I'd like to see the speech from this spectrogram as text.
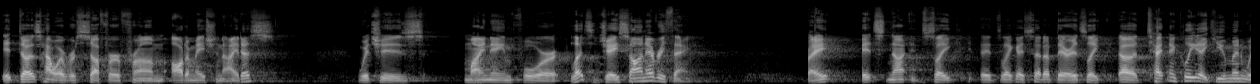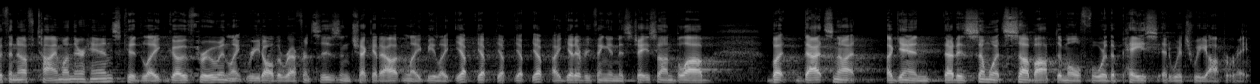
It does, however, suffer from automationitis, which is my name for let's JSON everything, right? It's not, it's like, it's like I said up there, it's like uh, technically a human with enough time on their hands could like go through and like read all the references and check it out and like be like, yep, yep, yep, yep, yep, I get everything in this JSON blob but that's not, again, that is somewhat suboptimal for the pace at which we operate.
